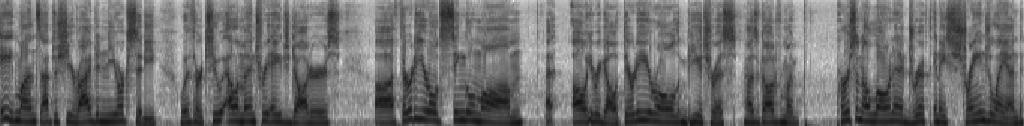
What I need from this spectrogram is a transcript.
eight months after she arrived in New York City with her two elementary age daughters, a 30 year old single mom, uh, oh, here we go, 30 year old Beatrice has gone from a person alone and adrift in a strange land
